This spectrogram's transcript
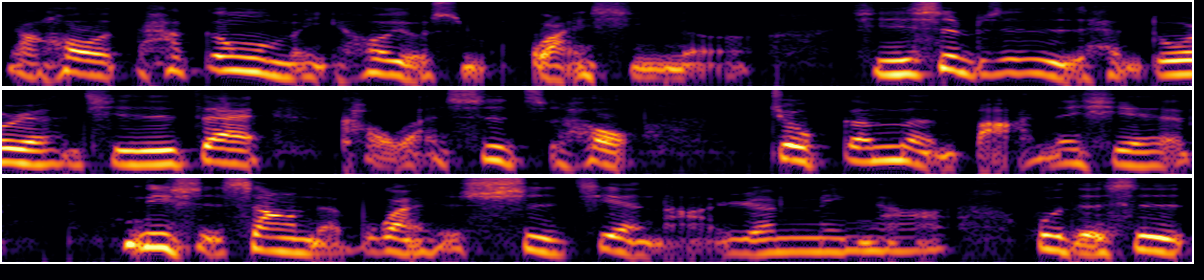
然后它跟我们以后有什么关系呢？其实是不是很多人其实，在考完试之后，就根本把那些。历史上的不管是事件啊、人民啊，或者是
